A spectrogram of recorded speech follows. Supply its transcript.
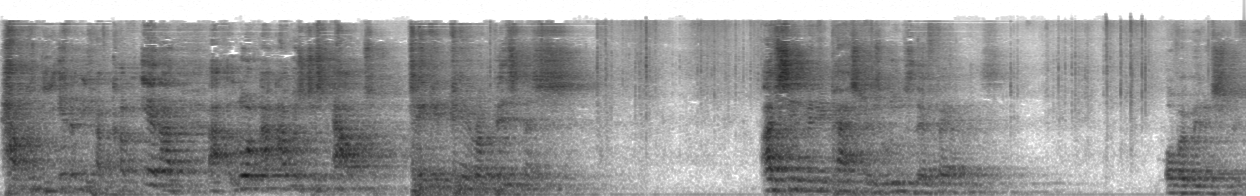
How could the enemy have come in? I, I, Lord, I, I was just out taking care of business. I've seen many pastors lose their families. over ministry.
